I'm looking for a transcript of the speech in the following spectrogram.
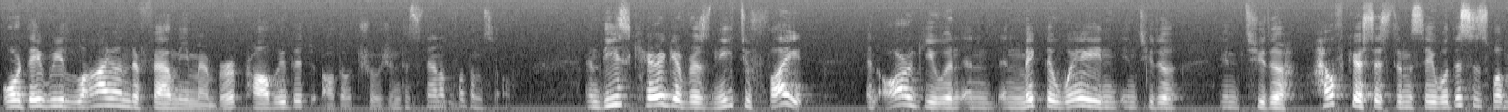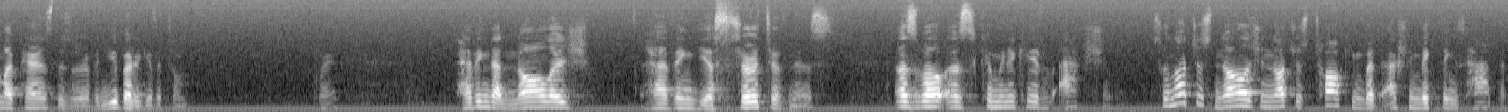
or they rely on their family member, probably the adult children, to stand up for themselves. And these caregivers need to fight and argue and, and, and make their way in, into, the, into the healthcare system and say, well, this is what my parents deserve, and you better give it to them. Having that knowledge, having the assertiveness, as well as communicative action. So not just knowledge and not just talking, but actually make things happen.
